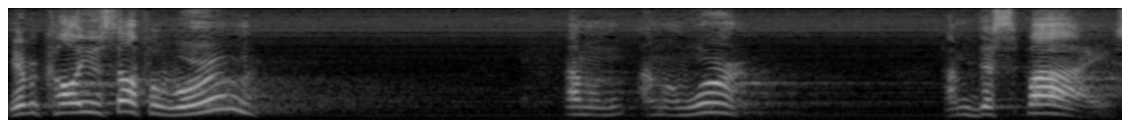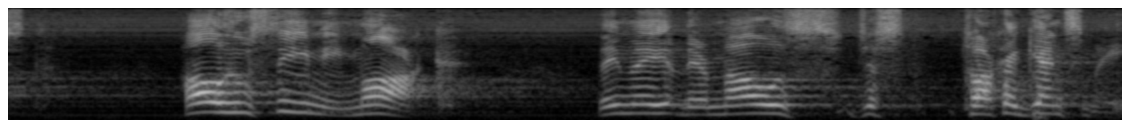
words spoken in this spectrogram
You ever call yourself a worm? I'm a, I'm a worm. I'm despised. All who see me mock. They may, their mouths just talk against me.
